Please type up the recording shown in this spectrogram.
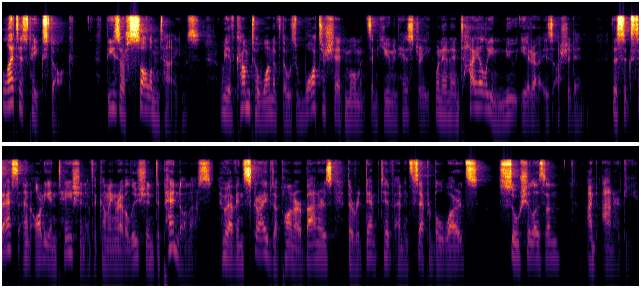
Let us take stock. These are solemn times. We have come to one of those watershed moments in human history when an entirely new era is ushered in. The success and orientation of the coming revolution depend on us, who have inscribed upon our banners the redemptive and inseparable words socialism and anarchy.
